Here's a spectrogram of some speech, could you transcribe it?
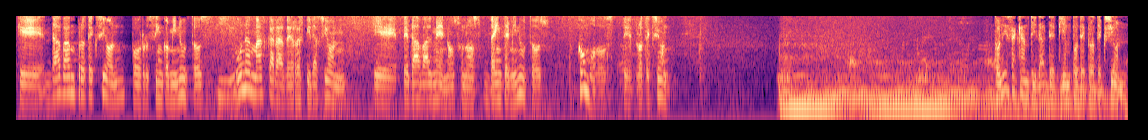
que daban protección por cinco minutos y una máscara de respiración que te daba al menos unos 20 minutos cómodos de protección. Con esa cantidad de tiempo de protección,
